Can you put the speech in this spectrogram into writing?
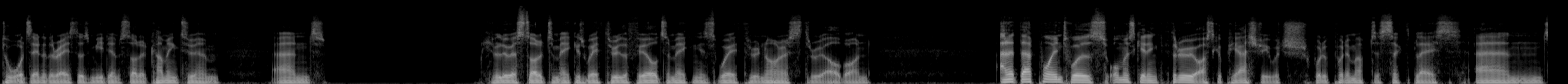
towards the end of the race, those mediums started coming to him. And Lewis started to make his way through the fields and making his way through Norris, through Albon. And at that point was almost getting through Oscar Piastri, which would have put him up to sixth place. And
